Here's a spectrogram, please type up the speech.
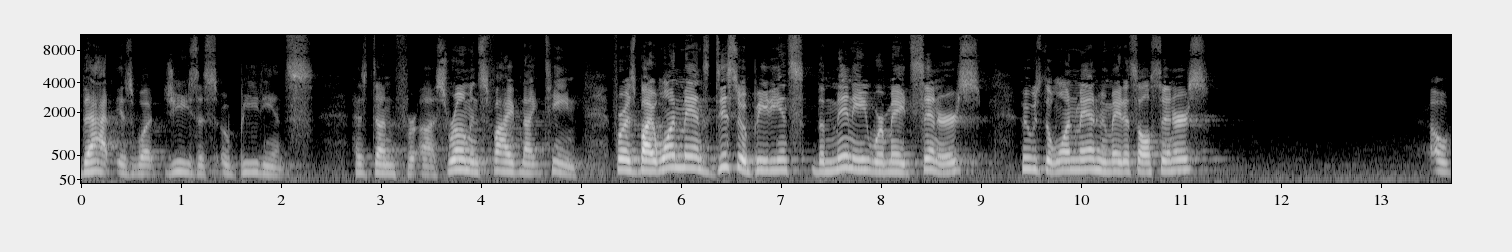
That is what Jesus' obedience has done for us. Romans 5:19. For as by one man's disobedience the many were made sinners, who was the one man who made us all sinners? Oh,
